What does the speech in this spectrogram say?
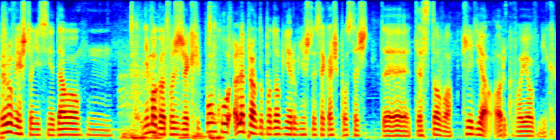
Również to nic nie dało. Hmm. Nie mogę otworzyć ekwipunku, ale prawdopodobnie również to jest jakaś postać te testowa. Kilia Ork Wojownik.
